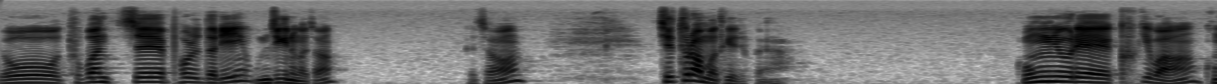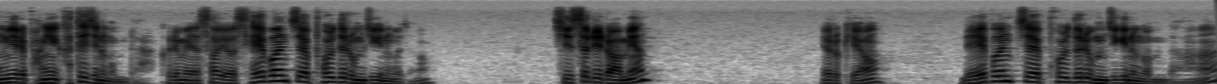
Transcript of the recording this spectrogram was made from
요 두 번째 폴들이 움직이는 거죠. 그죠? G2라면 어떻게 될까요? 공률의 크기와 공률의 방향이 같아지는 겁니다. 그러면서 요세 번째 폴들이 움직이는 거죠. G3라면 이렇게요 네 번째 pole들이 움직이는 겁니다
